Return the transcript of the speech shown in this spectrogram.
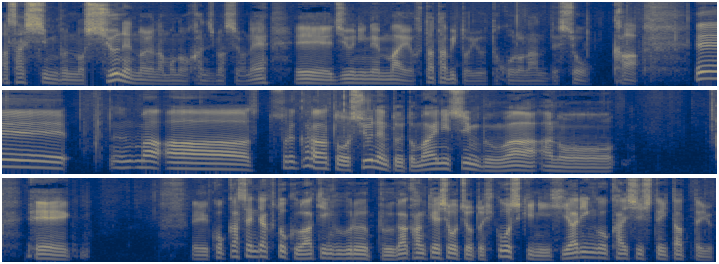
朝日新聞の執念のようなものを感じますよね、えー、12年前再びというところなんでしょうか。えーまあ、あそれからあと執念というと毎日新聞はあのえーえー、国家戦略特区ワーキンググループが関係省庁と非公式にヒアリングを開始していたっていう、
